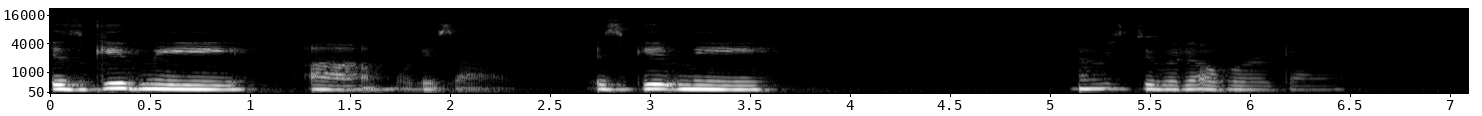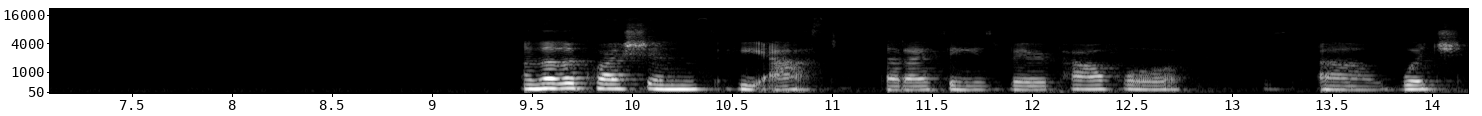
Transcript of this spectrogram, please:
it's give me um what is that? It's give me let me just do it over again. Another question he asked that I think is very powerful is uh, which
